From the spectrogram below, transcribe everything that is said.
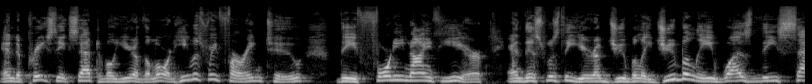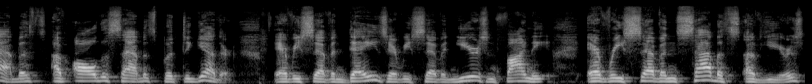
and to preach the acceptable year of the Lord, he was referring to the 49th year, and this was the year of Jubilee. Jubilee was the Sabbaths of all the Sabbaths put together. Every seven days, every seven years, and finally every seven Sabbaths of years.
